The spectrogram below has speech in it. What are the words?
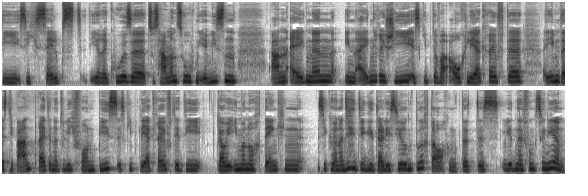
die sich selbst ihre Kurse zusammensuchen, ihr Wissen aneignen in Eigenregie. Es gibt aber auch Lehrkräfte, eben da ist die Bandbreite natürlich von bis. Es gibt Lehrkräfte, die, glaube ich, immer noch denken, sie können die Digitalisierung durchtauchen. Das, das wird nicht funktionieren.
